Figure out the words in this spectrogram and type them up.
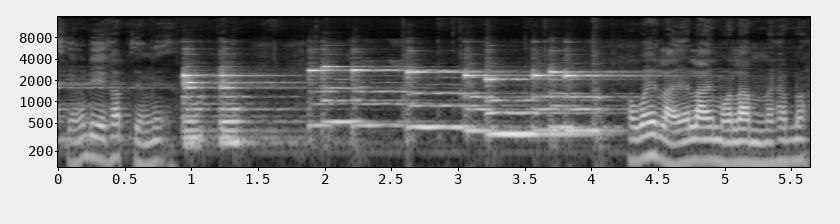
เสียงดีครับเสียงนี้ เอาไว้ไหลลายหมอลำนะครับเนาะ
